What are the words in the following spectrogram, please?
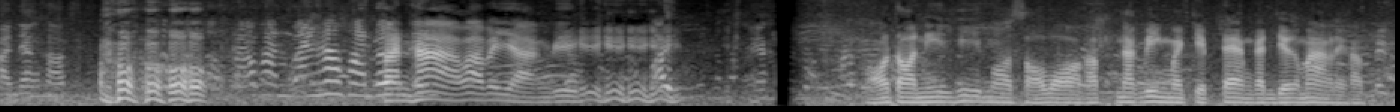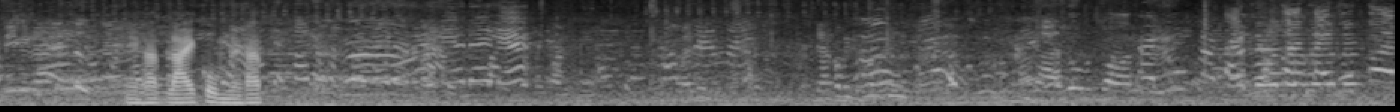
พันยังครับห้าพันไหมห้าพันพันห้าว่าไปอย่างพี่อ๋อตอนนี้ที่มสวครับ นักวิ่งมาเก็บแต้มกันเยอะมากเลยครับนี่ครับหลายกลุ่มเลยครับถ่ายรูปก่อนถ่ายรูปก่อนถ่ายรูปก่อน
